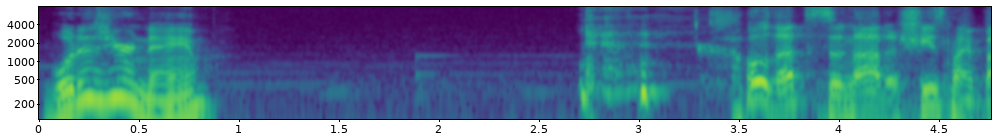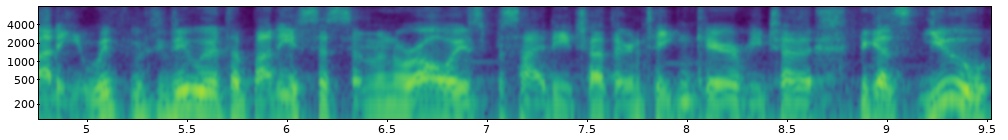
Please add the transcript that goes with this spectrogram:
What is your name? Oh, that's Zanata. She's my buddy. We we do with a buddy system, and we're always beside each other and taking care of each other. Because you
